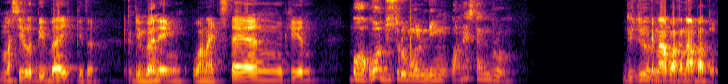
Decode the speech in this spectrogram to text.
masih lebih baik gitu dibanding one night stand mungkin. Wah, gue justru mending one night stand, Bro. Jujur. Kenapa kenapa tuh?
